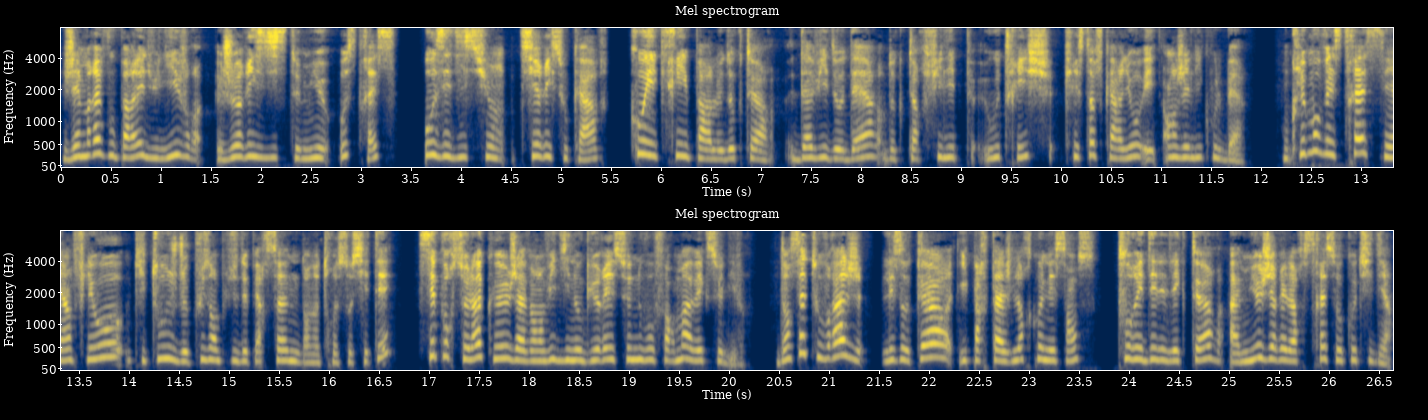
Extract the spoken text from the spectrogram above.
j'aimerais vous parler du livre Je résiste mieux au stress aux éditions Thierry Soucard, coécrit par le docteur David Oder, docteur Philippe Woutrich, Christophe Cario et Angélique Houlbert. Donc le mauvais stress, c'est un fléau qui touche de plus en plus de personnes dans notre société. C'est pour cela que j'avais envie d'inaugurer ce nouveau format avec ce livre. Dans cet ouvrage, les auteurs y partagent leurs connaissances pour aider les lecteurs à mieux gérer leur stress au quotidien.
